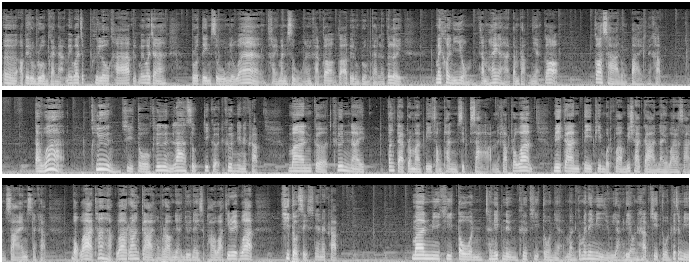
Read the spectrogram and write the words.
เออเอาไปรวมๆกันนะไม่ว่าจะคือโลคาร์บหรือไม่ว่าจะโปรตีนสูงหรือว่าไขมันสูงนะครับก็ก็เอาไปรวมๆกัน แล้วก็เลยไม่ค่อยนิยมทำให้อาหารตำรับเนี่ยก็ ก็ซาลงไปนะครับ แต่ว่าคลื่นคีโตคลื่นล่าสุดที่เกิดขึ้นเนี่ยนะครับ มันเกิดขึ้นในตั้งแต่ประมาณปี 2013 นะครับ เพราะว่ามีการตีพิมพ์บทความวิชาการในวารสาร Science นะครับ บอกว่าถ้าหากว่าร่างกายของเราเนี่ยอยู่ในสภาวะที่เรียกว่าคีโตซิสเนี่ยนะครับมันมีคีโตนชนิดหนึ่งคือคีโตนเนี่ยมันก็ไม่ได้มีอยู่อย่างเดียวนะครับ คีโตนก็จะมี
